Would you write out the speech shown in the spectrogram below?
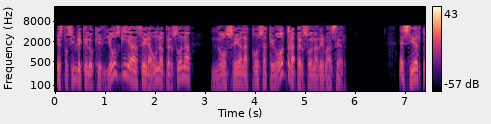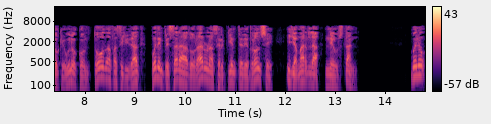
Es posible que lo que Dios guía a hacer a una persona no sea la cosa que otra persona deba hacer. Es cierto que uno con toda facilidad puede empezar a adorar una serpiente de bronce y llamarla Neustán. Bueno,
